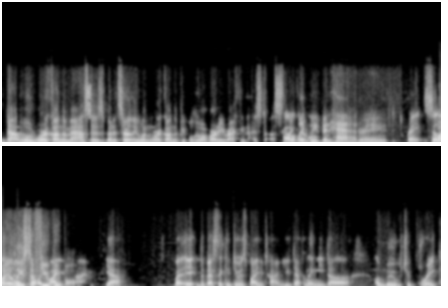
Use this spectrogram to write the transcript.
that would work on the masses, but it certainly wouldn't work on the people who have already recognized us. Probably them- We've been had, right? Right. So by like, at that- least a that few people. Yeah. But it, the best they could do is buy you time. You definitely need a, a move to break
